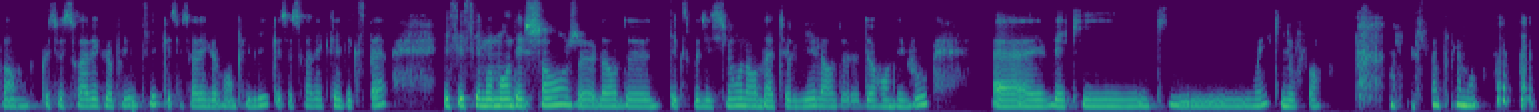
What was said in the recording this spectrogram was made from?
forment, que ce soit avec le politique, que ce soit avec le grand public, que ce soit avec les experts. Et c'est ces moments d'échange lors de d'expositions, lors d'ateliers, lors de, de rendez-vous euh, ben, qui, qui, oui, qui nous forment, simplement.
